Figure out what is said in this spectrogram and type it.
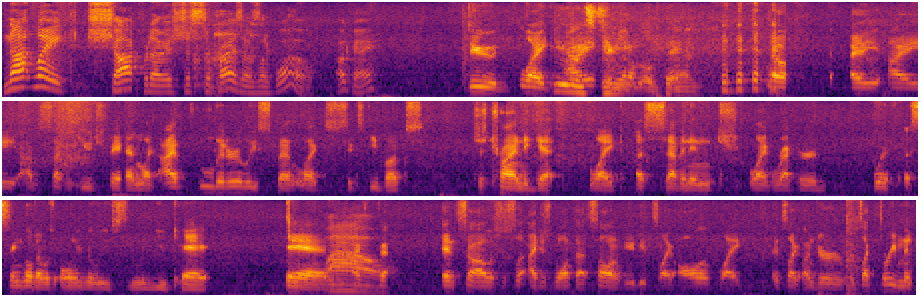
not like shocked, but I was just surprised. I was like, "Whoa, okay." Dude, like Huge I, Jimmy um, Gold fan. no, I I I'm such a huge fan. Like I've literally spent like sixty bucks just trying to get like a seven inch like record with a single that was only released in the UK. And Wow. I, and so I was just like, I just want that song, dude. It's like all of like, it's like under, it's like three minutes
